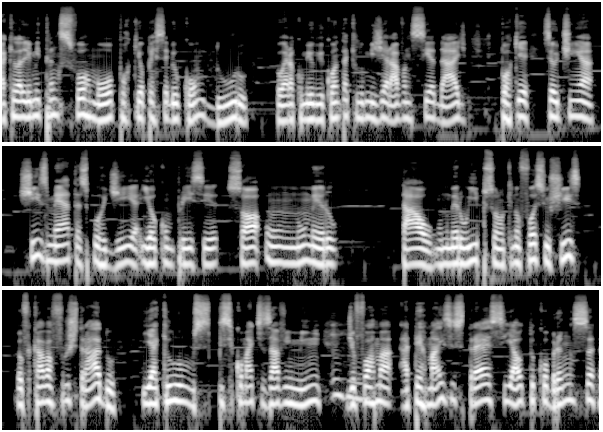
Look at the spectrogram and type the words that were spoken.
aquilo ali me transformou porque eu percebi o quão duro eu era comigo e quanto aquilo me gerava ansiedade. Porque se eu tinha X metas por dia e eu cumprisse só um número tal, um número Y, que não fosse o X, eu ficava frustrado e aquilo psicomatizava em mim de Uhum. forma a ter mais estresse e autocobrança.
